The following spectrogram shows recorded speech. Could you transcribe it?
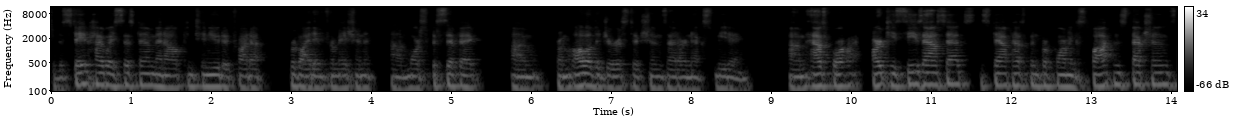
to the state highway system, and I'll continue to try to provide information um, more specific um, from all of the jurisdictions at our next meeting. Um, as for RTC's assets, staff has been performing spot inspections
